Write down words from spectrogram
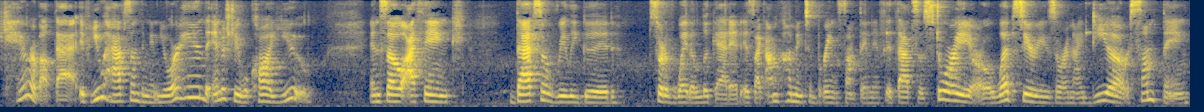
care about that. If you have something in your hand, the industry will call you. And so I think that's a really good sort of way to look at. It's like I'm coming to bring something. If, if that's a story or a web series or an idea or something,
